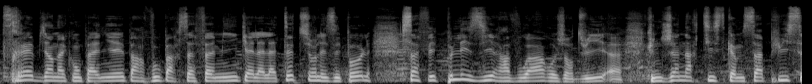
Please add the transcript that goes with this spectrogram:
très bien accompagnée par vous, par sa famille, qu'elle a la tête sur les épaules. Ça fait plaisir à voir aujourd'hui euh, qu'une jeune artiste comme ça puisse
